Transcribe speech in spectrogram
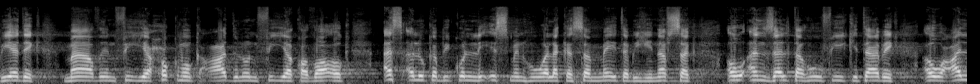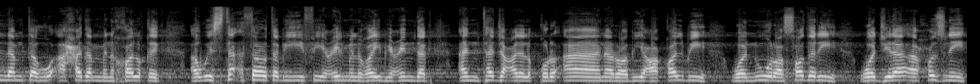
biyadik madin fiyya hukmuk adlun fiyya qada'uk أسألك بكل اسم هو لك سميت به نفسك أو أنزلته في كتابك أو علمته أحدا من خلقك أو استأثرت به في علم الغيب عندك أن تجعل القرآن ربيع قلبي ونور صدري وجلاء حزني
